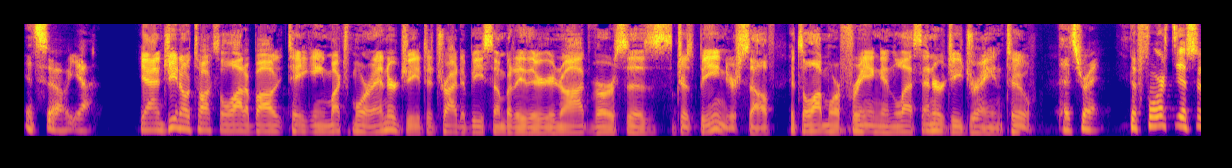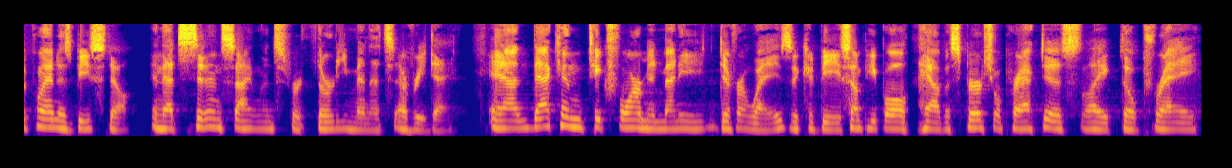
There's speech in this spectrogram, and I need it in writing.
And so, yeah. Yeah. And Gino talks a lot about taking much more energy to try to be somebody that you're not versus just being yourself. It's a lot more freeing and less energy drain too. That's right. The fourth discipline is be still. And that's sit in silence for 30 minutes every day. And that can take form in many different ways. It could be some people have a spiritual practice, like they'll pray.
